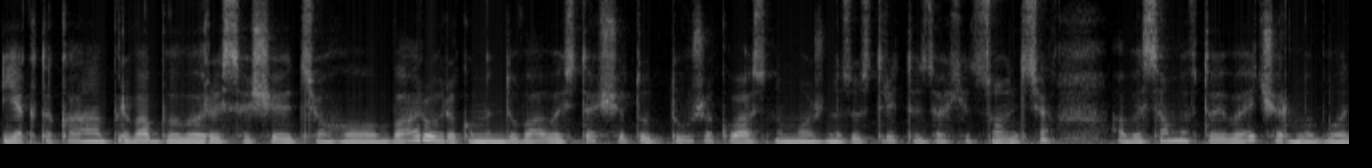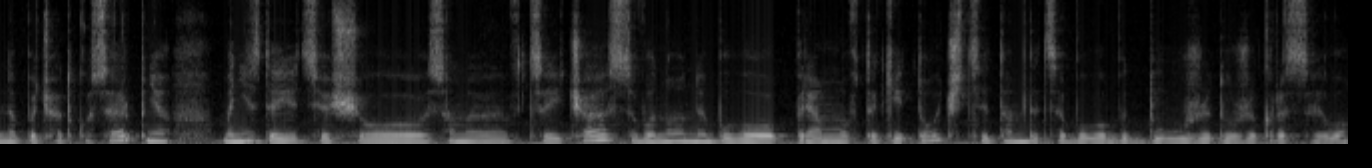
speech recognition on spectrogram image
Як така приваблива риса ще цього бару рекомендувалось те, що тут дуже класно можна зустріти захід сонця. Але саме в той вечір ми були на початку серпня. Мені здається, що саме в цей час воно не було прямо в такій точці, там де це було би дуже дуже красиво.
